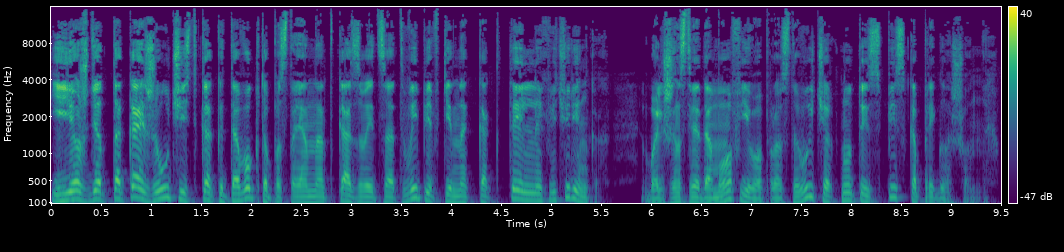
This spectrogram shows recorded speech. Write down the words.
Ее ждет такая же участь, как и того, кто постоянно отказывается от выпивки на коктейльных вечеринках. В большинстве домов его просто вычеркнут из списка приглашенных.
